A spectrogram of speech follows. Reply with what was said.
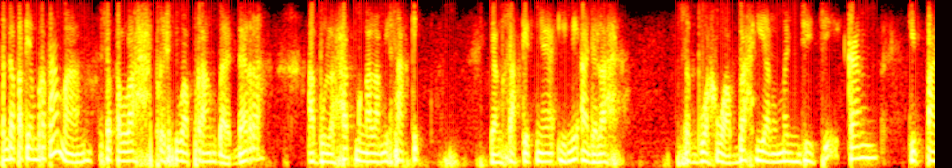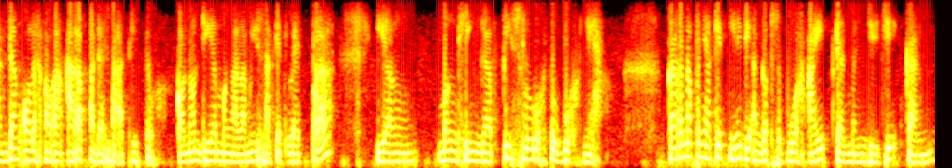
Pendapat yang pertama, setelah peristiwa perang Badar, Abu Lahab mengalami sakit. Yang sakitnya ini adalah sebuah wabah yang menjijikkan dipandang oleh orang Arab pada saat itu. Konon dia mengalami sakit lepra yang menghinggapi seluruh tubuhnya. Karena penyakit ini dianggap sebuah aib dan menjijikkan,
